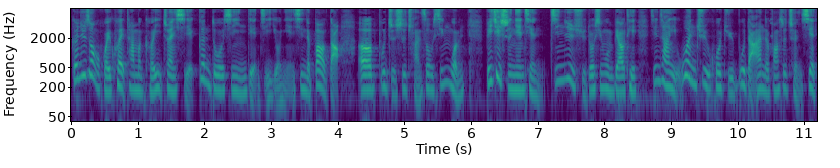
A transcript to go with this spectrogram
根据这种回馈，他们可以撰写更多吸引点击、有粘性的报道，而不只是传送新闻。比起十年前，今日许多新闻标题经常以问句或局部答案的方式呈现，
